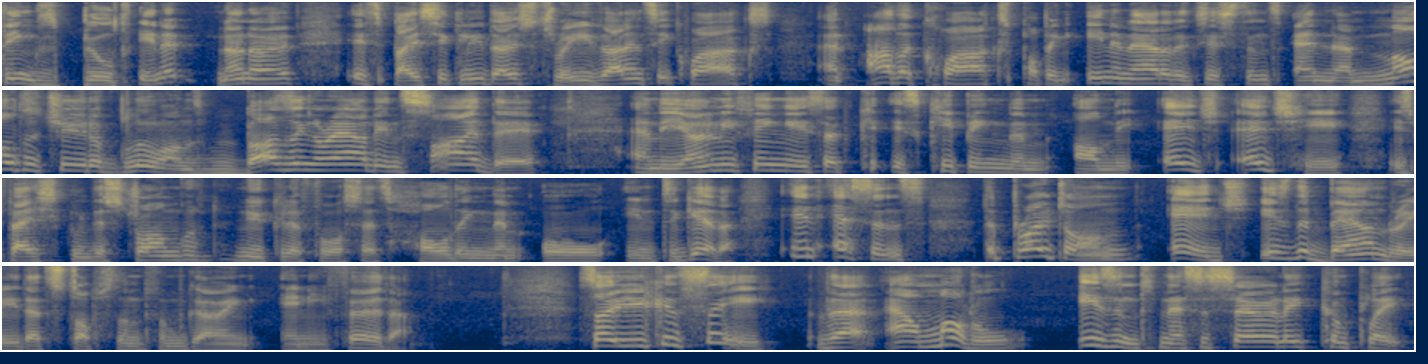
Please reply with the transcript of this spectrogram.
things built in it. No, no, it's basically those three valency quarks and other quarks popping in and out of existence and a multitude of gluons buzzing around inside there. And the only thing is that is keeping them on the edge edge here is basically the strong nuclear force that's holding them all in together. In essence, the proton edge is the boundary that stops them from going any further. So you can see that our model isn't necessarily complete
